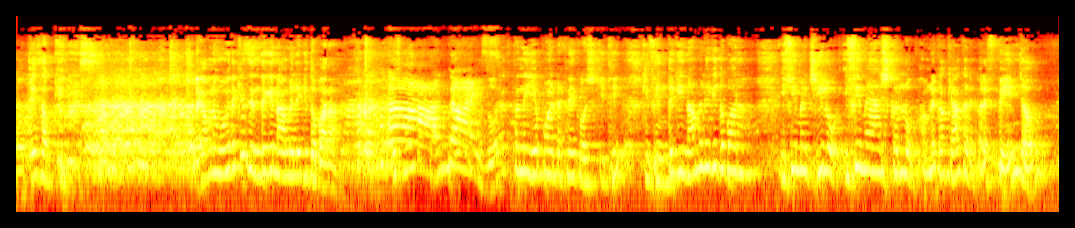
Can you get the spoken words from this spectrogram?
होते सबके पास। आपने मूवी देखी ज़िंदगी ना मिलेगी दोबारा? जोया अख्तर ने ये पॉइंट रखने की कोशिश की थी कि ज़िंदगी ना मिलेगी दोबारा। इसी में जी लो इसी में ऐश कर लो। हमने कहा क्या करें? अरे स्पेन जाओ।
